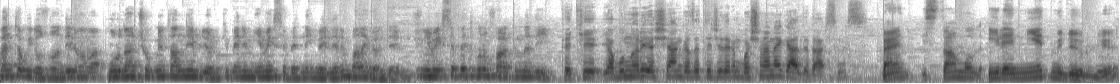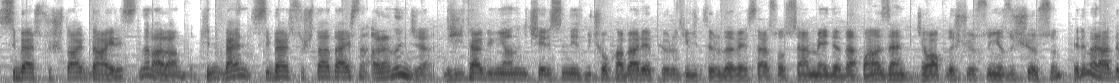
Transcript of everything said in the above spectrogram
Ben tabii ki de uzman değilim ama buradan çok net anlayabiliyorum ki benim yemek sepetindeki verilerim bana gönderilmiş. Çünkü yemek sepeti bunun farkında değil. Peki ya bunları yaşayan gazetecilerin başına ne geldi dersiniz? Ben İstanbul İl Emniyet Müdürlüğü Siber Suçlar Dairesi'nden arandım. Şimdi ben Siber Suçlar Dairesi'nden aranınca dijital dünyanın içerisindeyiz. Birçok haber yapıyoruz. Twitter'da vesaire sosyal medyada bazen cevaplaşıyorsun, yazışıyorsun. Dedim herhalde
